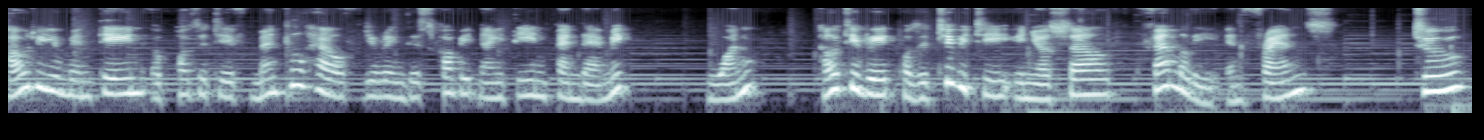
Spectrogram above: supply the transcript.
How do you maintain a positive mental health during this COVID 19 pandemic? 1. Cultivate positivity in yourself, family, and friends. 2.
